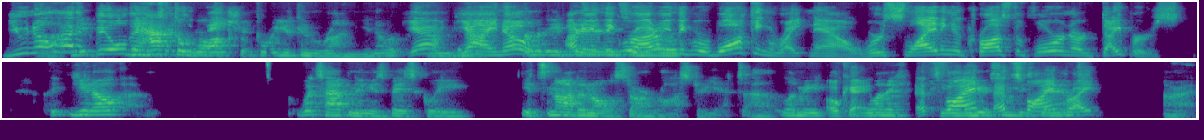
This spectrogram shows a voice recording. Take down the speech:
You know uh, how to build. You have to walk before you can run. You know. Yeah, And, yeah, I know. I don't even think we're. I don't even think we're walking right now. We're sliding across the floor in our diapers. you know what's happening is basically it's not an all-star roster yet uh, let me Okay, wanna, That's do you wanna fine. hear some of That's fine, bands? right? all right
